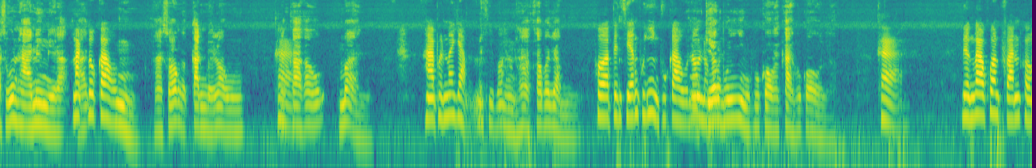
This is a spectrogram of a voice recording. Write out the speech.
50 51นี่ละมักตัวเก่า อืม52ก็กันไปลองมึงค่ะค่าเขามาอันหาเพิ่นมาย่ำมันสิบ่อืมหาเข้าประจำนี่เพราะว่าเป็นเสียงผู้หญิงผู้เก่าเนาะนาเสียงบนผู้หญิงผู้กองคล้ายๆผู้กองนั่นล่ะค่ะ เรื่องราวความฝันของ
